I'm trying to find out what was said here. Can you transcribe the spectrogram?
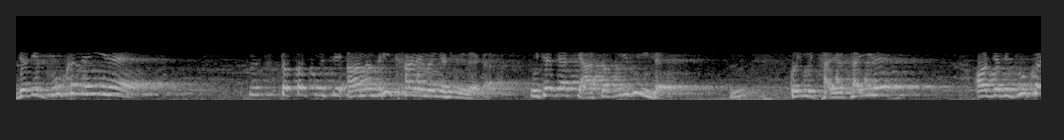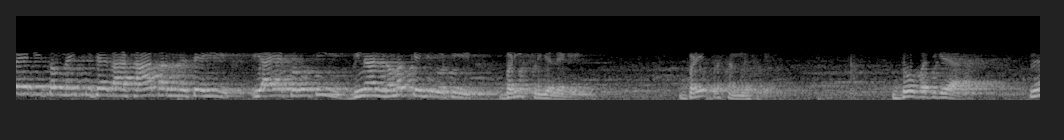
यदि भूख नहीं है तो तब तो किसी आनंद ही खाने में नहीं मिलेगा। पूछेगा क्या सब्ज़ी हुई है? कोई मिठाई उठाई है? और यदि भूख रहेगी तो नहीं पूछेगा सात अन्न से ही या एक रोटी, बिना नमक के ही रोटी बड़ी प्रिय लगेगी बड़े प्रसन्न हुए। दो बज गया, ने?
